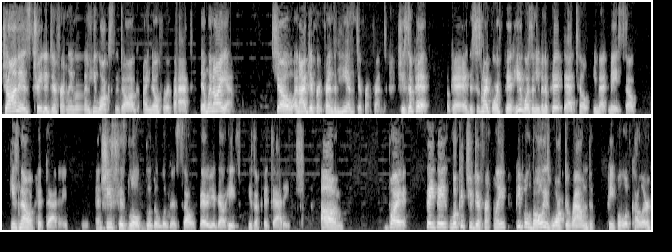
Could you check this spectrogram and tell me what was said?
Jon is treated differently when he walks the dog. I know for a fact than when I am. So, and I have different friends, and he has different friends. She's a pit. Okay, this is my fourth pit. He wasn't even a pit dad till he met me, so he's now a pit daddy, and she's his little little. So there you go. He's he's a pit daddy. Um, but they they look at you differently. People have always walked around people of color.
